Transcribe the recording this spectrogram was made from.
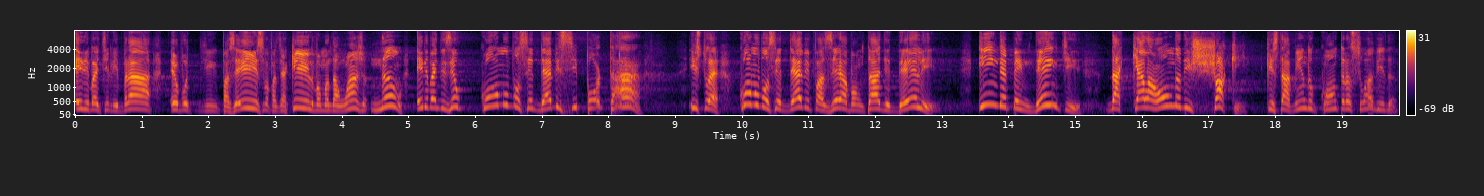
ele vai te livrar, eu vou te fazer isso, vou fazer aquilo, vou mandar um anjo. Não, ele vai dizer como você deve se portar. Isto é, como você deve fazer a vontade dele, independente daquela onda de choque que está vindo contra a sua vida.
